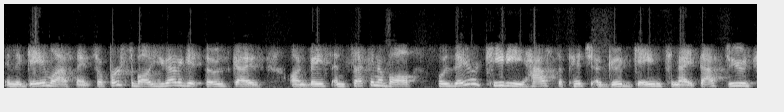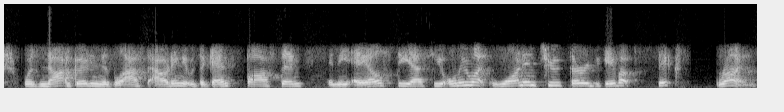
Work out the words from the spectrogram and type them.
in the game last night. So first of all, you got to get those guys on base, and second of all, Jose Urquidy has to pitch a good game tonight. That dude was not good in his last outing. It was against Boston in the ALCS. He only went one and two thirds. He gave up six runs.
